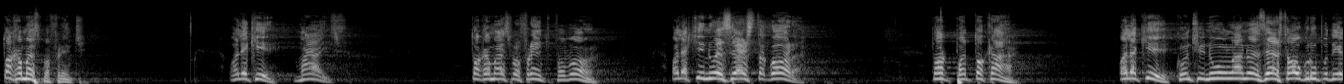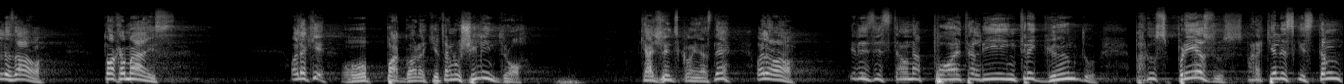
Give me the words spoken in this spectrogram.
Toca mais para frente. Olha aqui, mais. Toca mais para frente, por favor. Olha aqui no exército agora. Toca, pode tocar. Olha aqui, continuam lá no exército. Olha o grupo deles lá, ó. Toca mais. Olha aqui. Opa, agora aqui está no Chilindró. Que a gente conhece, né? Olha lá. Eles estão na porta ali entregando para os presos, para aqueles que estão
